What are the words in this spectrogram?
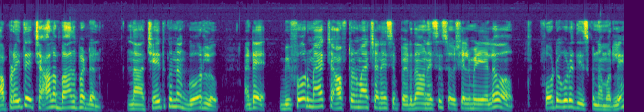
అప్పుడైతే చాలా బాధపడ్డాను. నా చేతికున్న గోర్లు అంటే బిఫోర్ మ్యాచ్ ఆఫ్టర్ మ్యాచ్ అనేసి పెడదాం అనేసి సోషల్ మీడియాలో ఫోటో కూడా తీసుకున్నా మురళి.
